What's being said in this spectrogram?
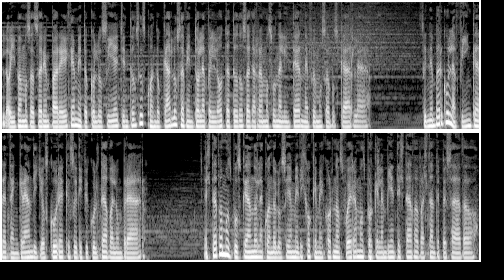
Lo íbamos a hacer en pareja, me tocó Lucía y entonces cuando Carlos aventó la pelota todos agarramos una linterna y fuimos a buscarla. Sin embargo la finca era tan grande y oscura que se dificultaba alumbrar. Estábamos buscándola cuando Lucía me dijo que mejor nos fuéramos porque el ambiente estaba bastante pesado.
